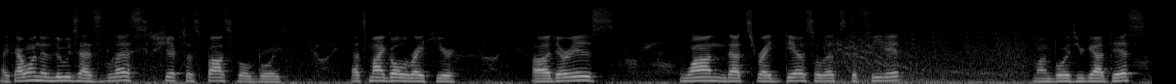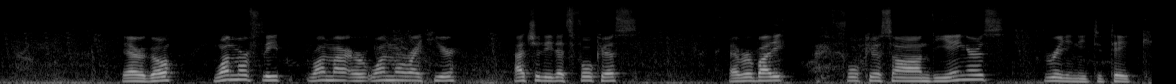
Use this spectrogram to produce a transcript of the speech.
like I want to lose as less ships as possible, boys. That's my goal right here. Uh, there is one that's right there, so let's defeat it. Come on, boys, you got this. There we go. One more fleet, one more, or one more right here. Actually, let's focus. Everybody, focus on the hangars. Really need to take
